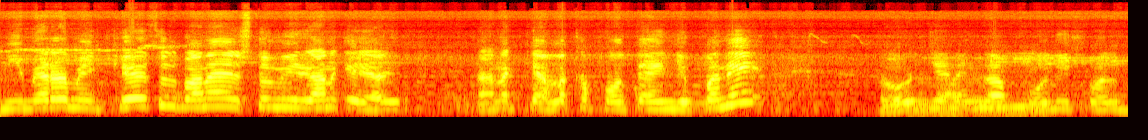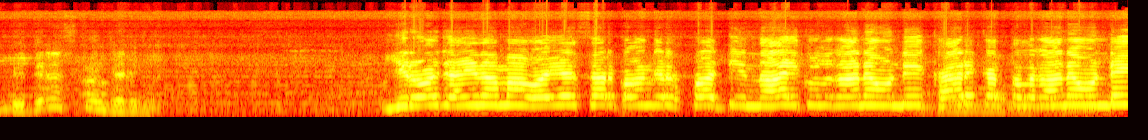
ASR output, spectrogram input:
మీ మీద మేము కేసులు బనాయిస్తూ మీరు కనుక వెనక్కి వెళ్ళకపోతాయని చెప్పని దౌర్జన్యంగా పోలీసు వాళ్ళు బెదిరించడం జరిగింది. ఈ రోజు అయినా మా వైఎస్ఆర్ కాంగ్రెస్ పార్టీ నాయకులు కానివ్వండి కార్యకర్తలు కానివ్వండి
